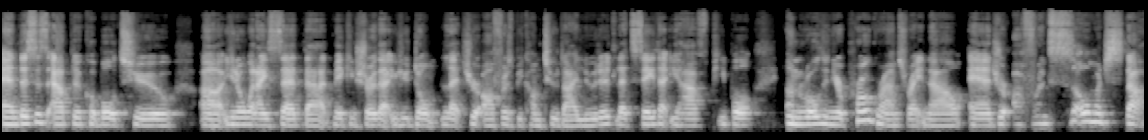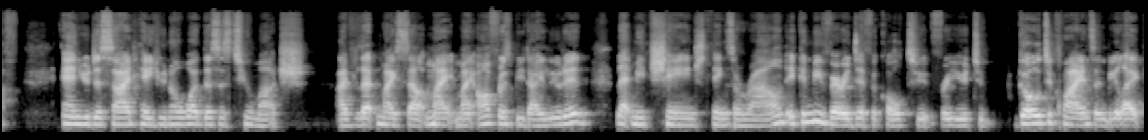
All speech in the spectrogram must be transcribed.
And this is applicable to uh, you know when i said that making sure that you don't let your offers become too diluted. Let's say that you have people enrolled in your programs right now and you're offering so much stuff and you decide hey you know what? This is too much i've let myself my my offers be diluted let me change things around it can be very difficult to for you to go to clients and be like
